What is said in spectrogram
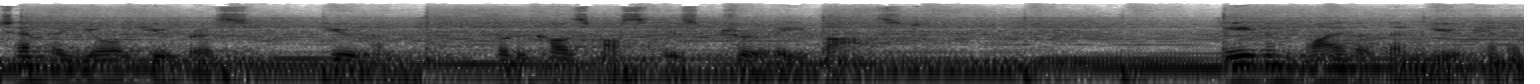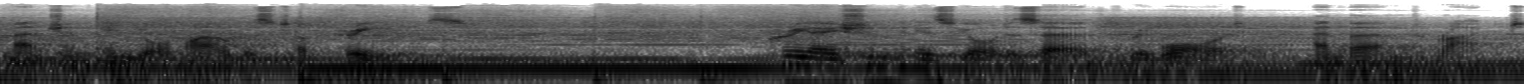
Temper your hubris, human, for the cosmos is truly vast. Even wider than you can imagine in your wildest of dreams. Creation is your deserved reward and earned right.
